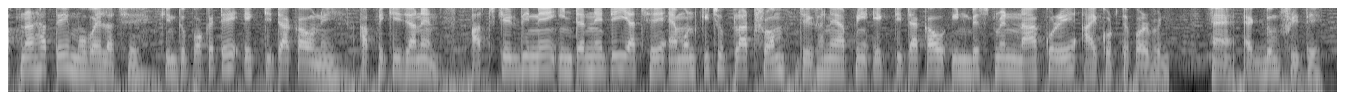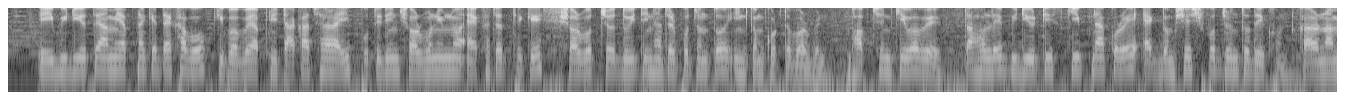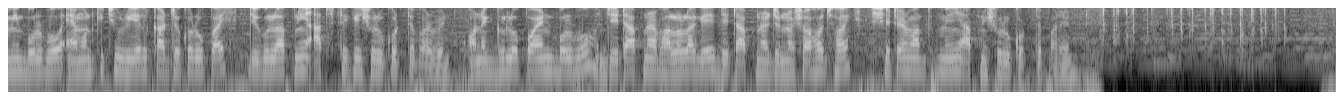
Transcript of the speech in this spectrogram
আপনার হাতে মোবাইল আছে, কিন্তু পকেটে একটি টাকাও নেই। আপনি কি জানেন? আজকের দিনে ইন্টারনেটেই আছে এমন কিছু প্ল্যাটফর্ম যেখানে আপনি একটি টাকাও ইনভেস্টমেন্ট না করে আয় করতে পারবেন। হ্যাঁ একদম ফ্রিতে এই ভিডিওতে আমি আপনাকে দেখাবো কীভাবে আপনি টাকা ছাড়াই প্রতিদিন সর্বনিম্ন এক হাজার থেকে সর্বোচ্চ দুই তিন হাজার পর্যন্ত ইনকাম করতে পারবেন। ভাবছেন কীভাবে? তাহলে ভিডিওটি স্কিপ না করে একদম শেষ পর্যন্ত দেখুন, কারণ আমি বলব এমন কিছু রিয়েল কার্যকর উপায় যেগুলো আপনি আজ থেকে শুরু করতে পারবেন। অনেকগুলো পয়েন্ট বলব যেটা আপনার ভালো লাগে, যেটা আপনার জন্য সহজ হয়, সেটার মাধ্যমেই আপনি শুরু করতে পারেন।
